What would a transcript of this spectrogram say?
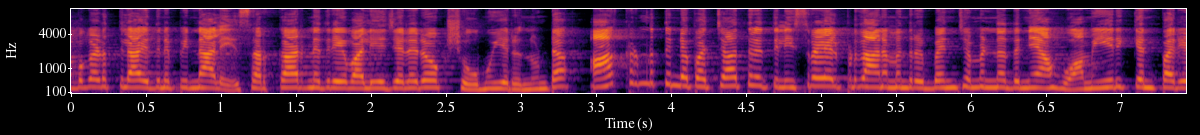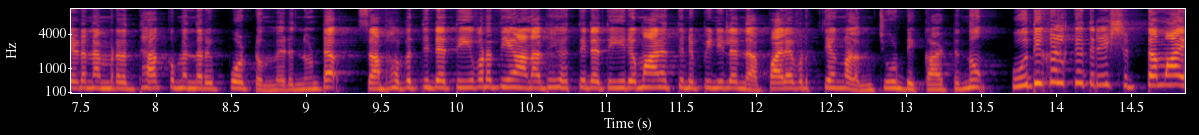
അപകടത്തിലായതിന് പിന്നാലെ സർക്കാരിനെതിരെ വലിയ ജനരോക്ഷവും ഉയരുന്നുണ്ട്. ആക്രമണത്തിന്റെ പശ്ചാത്തലത്തിൽ ഇസ്രായേൽ പ്രധാനമന്ത്രി ബെഞ്ചമിൻ നദന്യാഹു അമേരിക്കൻ പര്യടനം റദ്ദാക്കുമെന്ന റിപ്പോർട്ടും വരുന്നുണ്ട്. സംഭവത്തിന്റെ തീവ്രതയാണ് അദ്ദേഹത്തിന്റെ തീരുമാനത്തിന് പിന്നിലെന്ന് പല വൃത്യങ്ങളും ചൂണ്ടിക്കാട്ടുന്നു. ഹൂതികൾക്കെതിരെ ശക്തമായ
